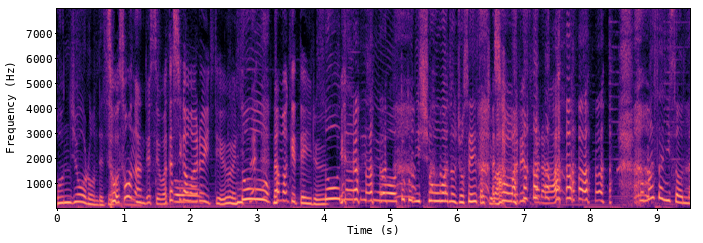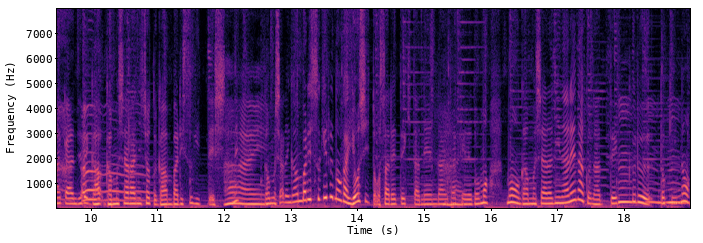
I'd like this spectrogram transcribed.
根性論でそうそうなんですよ。私が悪いっていうふうに、ね、怠けている。そうなんですよ。特に昭和の女性たちは。昭和ですから。もうまさにそんな感じでががむしゃらにちょっと頑張りすぎてしね、はい、がむしゃらに頑張りすぎるのがよしとされてきた年代だけれども、はい、もうがむしゃらになれなくなってくる時の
